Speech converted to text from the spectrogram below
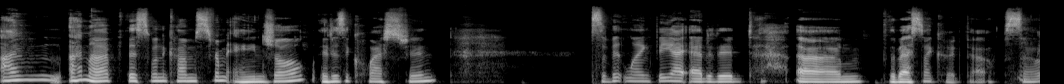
I'm I'm up. This one comes from Angel. It is a question. It's a bit lengthy. I edited um the best I could though. So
